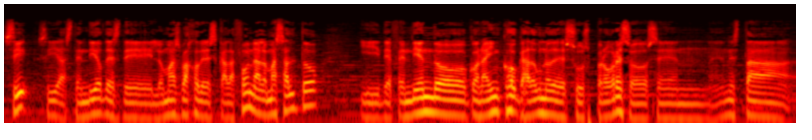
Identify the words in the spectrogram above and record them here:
Sí, sí, ascendió desde lo más bajo del escalafón a lo más alto y defendiendo con ahínco cada uno de sus progresos en, esta,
